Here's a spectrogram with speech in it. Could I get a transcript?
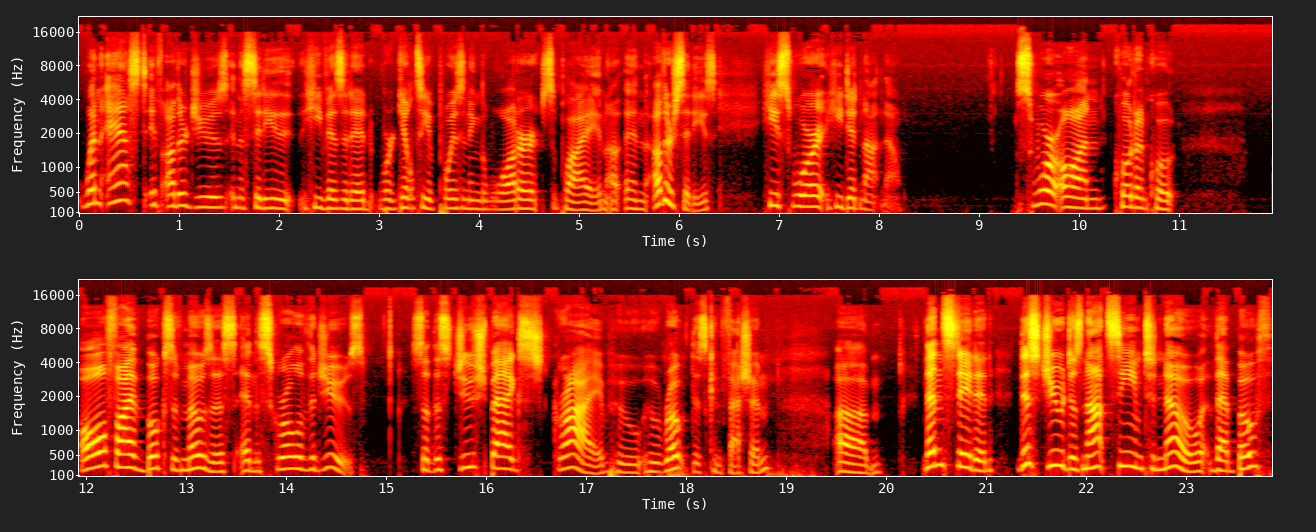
When asked if other Jews in the city he visited were guilty of poisoning the water supply in, uh, in other cities, he swore he did not know. Swore on, quote unquote, all five books of Moses and the scroll of the Jews. So this douchebag scribe who who wrote this confession um, then stated, "This Jew does not seem to know that both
